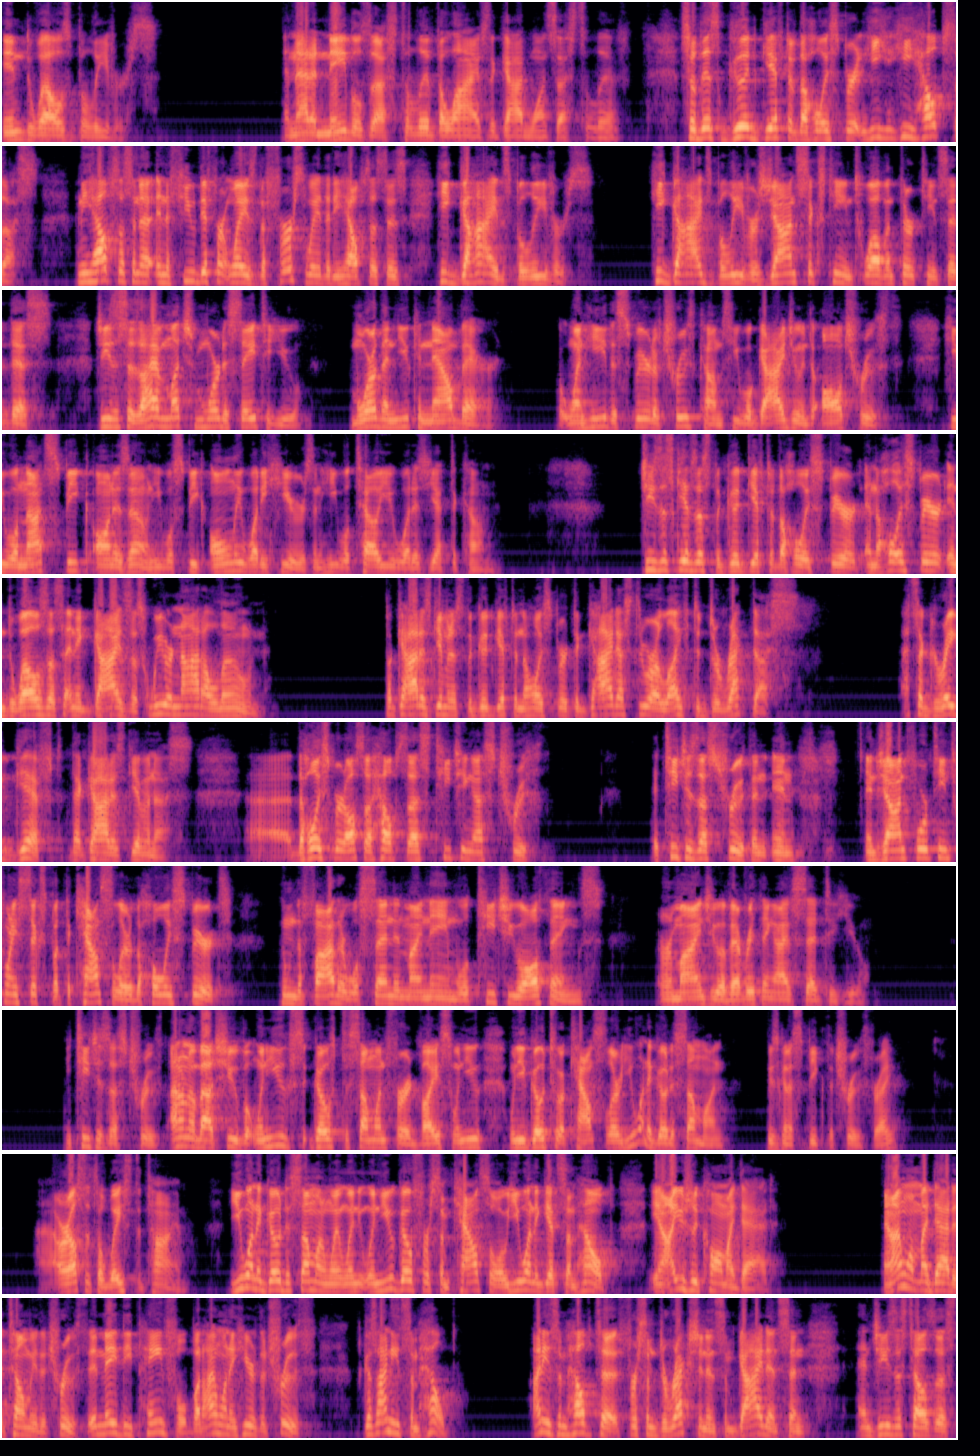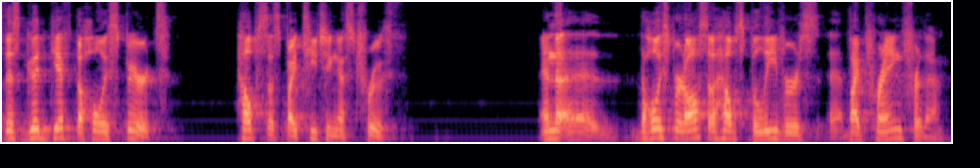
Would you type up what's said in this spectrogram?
indwells believers. And that enables us to live the lives that God wants us to live. So, this good gift of the Holy Spirit, He, he helps us. And he helps us in a, in a few different ways. The first way that he helps us is he guides believers. He guides believers. John 16, 12, and 13 said this Jesus says, I have much more to say to you, more than you can now bear. But when he, the Spirit of truth, comes, he will guide you into all truth. He will not speak on his own. He will speak only what he hears, and he will tell you what is yet to come. Jesus gives us the good gift of the Holy Spirit, and the Holy Spirit indwells us and it guides us. We are not alone. But God has given us the good gift in the Holy Spirit to guide us through our life, to direct us. That's a great gift that God has given us. Uh, the Holy Spirit also helps us teaching us truth. It teaches us truth. In, in, in John 14, 26, but the counselor, the Holy Spirit, whom the Father will send in my name, will teach you all things and remind you of everything I've said to you. He teaches us truth. I don't know about you, but when you go to someone for advice, when you, when you go to a counselor, you want to go to someone who's going to speak the truth, right? Or else it's a waste of time. You want to go to someone when, when, when you go for some counsel or you want to get some help. You know, I usually call my dad. And I want my dad to tell me the truth. It may be painful, but I want to hear the truth because I need some help. I need some help to, for some direction and some guidance. And, and Jesus tells us this good gift, the Holy Spirit, helps us by teaching us truth. And the, the Holy Spirit also helps believers uh, by praying for them.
